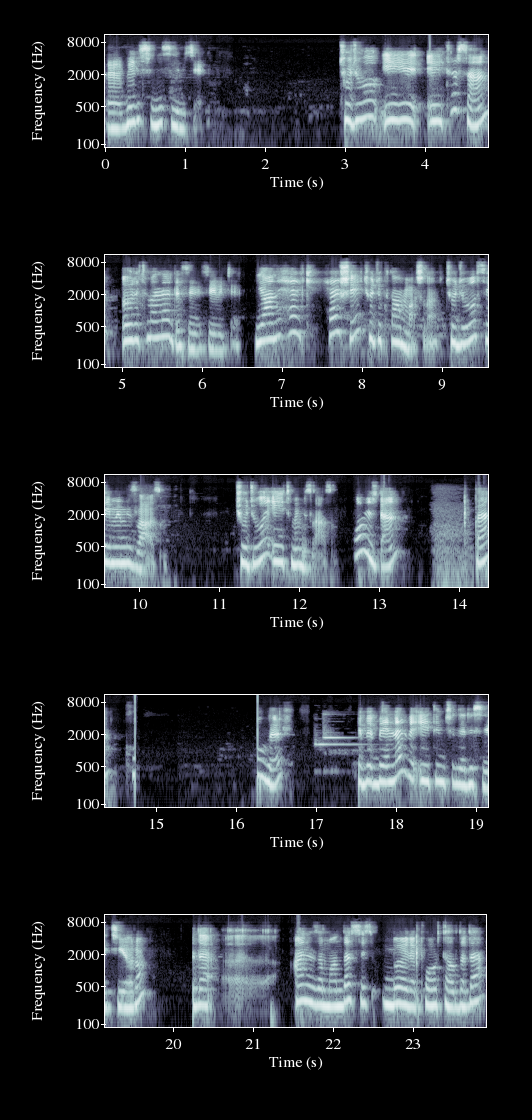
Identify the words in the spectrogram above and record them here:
e, velisini sevecek. Çocuğu iyi eğitirsen öğretmenler de seni sevecek. Yani her her şey çocuktan başlar. Çocuğu sevmemiz lazım. Çocuğu eğitmemiz lazım. O yüzden ben Cover ebeveynler ve eğitimcileri seçiyorum. Ya da e, aynı zamanda siz böyle portalda da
